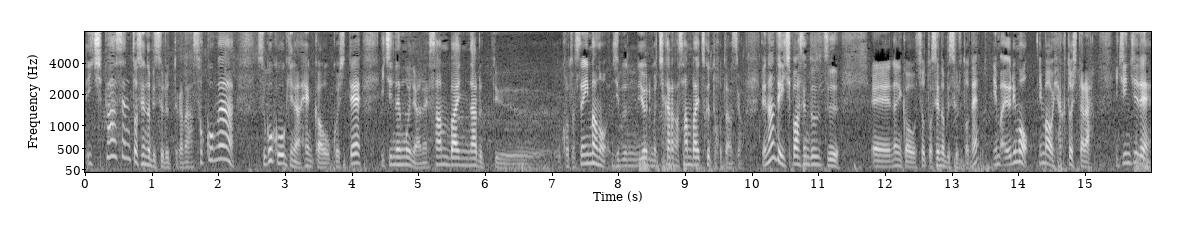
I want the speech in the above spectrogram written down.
1%背伸びするっていうかなそこがすごく大きな変化を起こして1年後にはね3倍になるっていうことですね今の自分よりも力が3倍つくってことなんですよでなんで1%ずつ、えー、何かをちょっと背伸びするとね今よりも今を100としたら1日で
